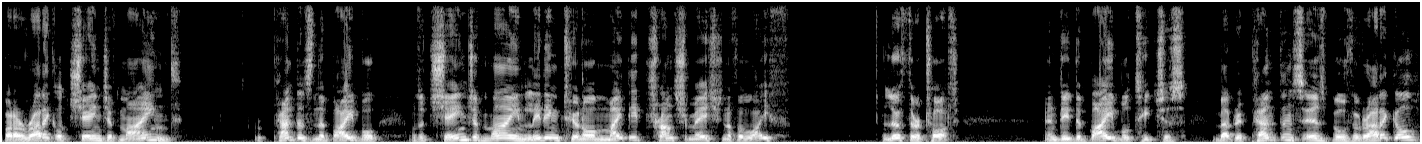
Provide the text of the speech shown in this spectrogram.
but a radical change of mind. Repentance in the Bible was a change of mind leading to an almighty transformation of the life. Luther taught, indeed, the Bible teaches that repentance is both radical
